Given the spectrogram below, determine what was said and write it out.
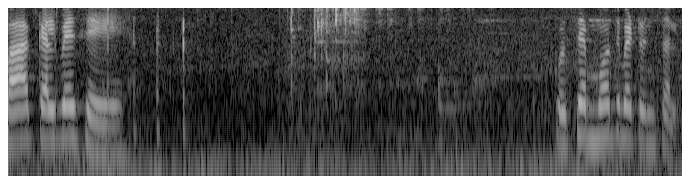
బాగా కలిపేసేయి. కొద్దిసేపు మూత పెట్టి ఉంచాలి.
